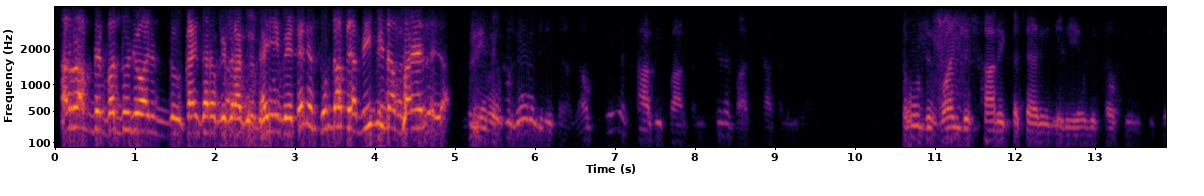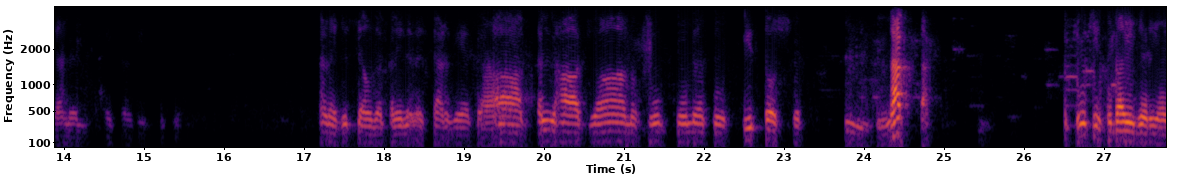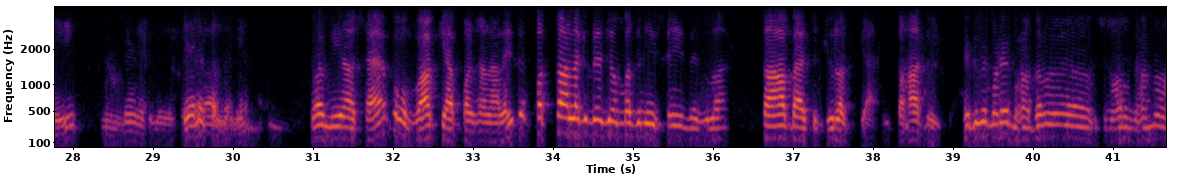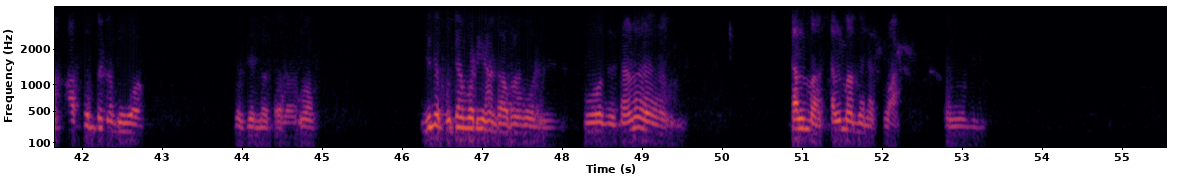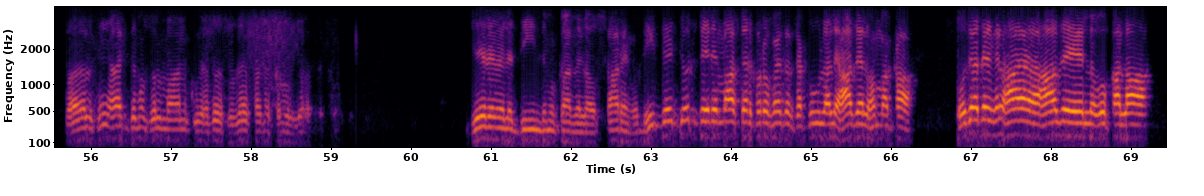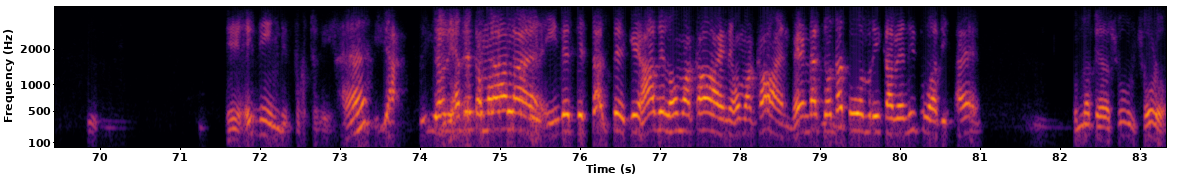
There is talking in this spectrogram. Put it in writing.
ہر رب دے بدو جو آج کئی ساروں کی طرح کچھ کھئی بیٹے نے سنت ابھی بھی دا فائد ہے تو ان دے وان دے سارے کچہری جڑی ہے ان دی توفیق کی کیا جانے۔ کھڑے جتنے ہوں گے کرینے میں چڑھ گئے کہ آہ کلہا جوان خوب کونے کو کیتو سکت لک تک۔ چوچی خدای جڑی آئی وہ میاں صاحب وہ واقعہ پڑھنا نہ لئی تو پتہ لگ دے جو مدنی سید گلا صحابہ سے جرت کیا ہے بہادری ایک بڑے بہادر شمار جہان آسم پہ نہ دیا رضی اللہ تعالیٰ۔ جنہیں خودیاں بڑی ہاں دابنا بول رہے ہیں وہ دیتا نا سلمہ سلمہ میں نفوا بہرحال سے آج دے مسلمان کوئی حضرت حضیفہ نے کلو یاد جیرے ویلے دین دے مقابلہ او سارے کو دین دے جو تیرے ماسٹر پروفیسر سکول والے حاضر ہم کا تو دے دے حاضر او کلا یہ ہی دین دی پختگی ہے یا کمال ہے اندے کہ حاضر ہو مکائن ہو مکائن بھینڈا چودا تو امریکہ ویندی تو آدھی ہے۔ سنت رسول چھوڑو،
